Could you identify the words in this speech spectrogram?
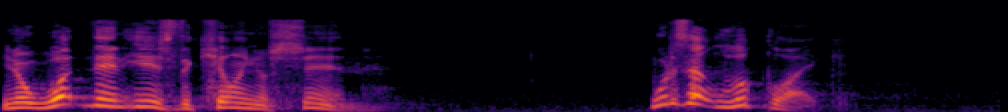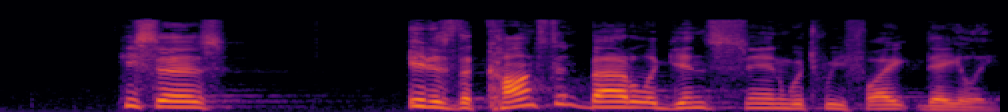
you know, what then is the killing of sin? What does that look like? He says, it is the constant battle against sin which we fight daily,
